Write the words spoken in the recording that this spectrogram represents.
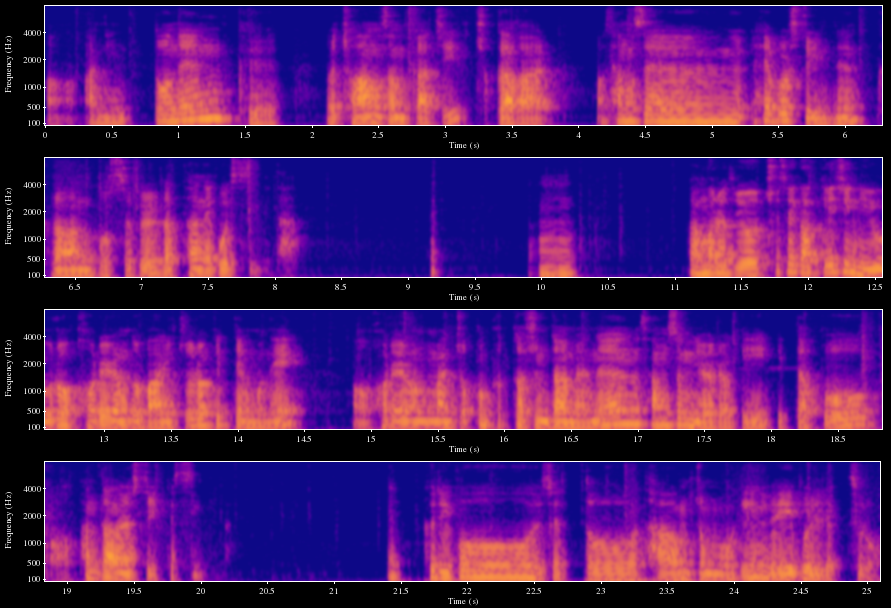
어, 아니 또는 그 저항선까지 주가가 상승해 볼 수 있는 그런 모습을 나타내고 있습니다. 음, 아무래도 이 추세가 깨진 이후로 거래량도 많이 줄었기 때문에 어, 거래량만 조금 붙어준다면은 상승 여력이 있다고 어, 판단할 수 있겠습니다. 네, 그리고 이제 또 다음 종목인 웨이브 일렉트로.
